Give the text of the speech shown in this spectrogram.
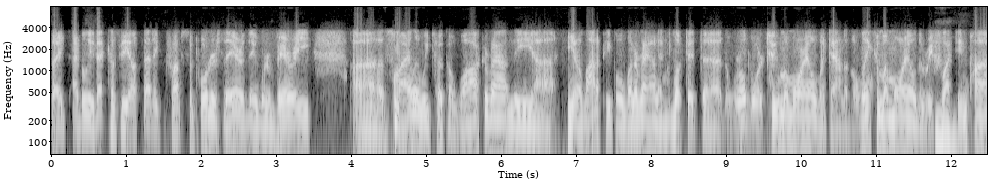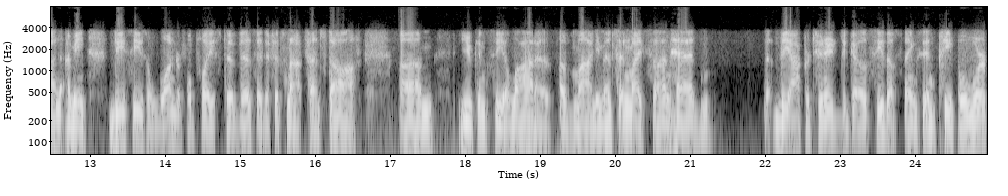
I, I believe that because the authentic Trump supporters there, they were very uh, smiling. We took a walk around the, uh, you know, a lot of people went around and looked at the, the World War II Memorial, went down to the Lincoln Memorial, the Reflecting hmm. Pond. I mean, D.C. is a wonderful place to visit if it's not fenced off. Um, you can see a lot of, of monuments, and my son had the opportunity to go see those things, and people were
